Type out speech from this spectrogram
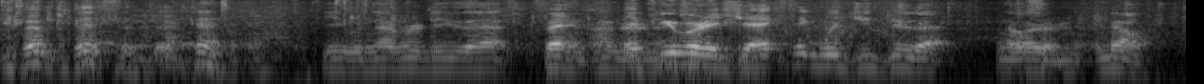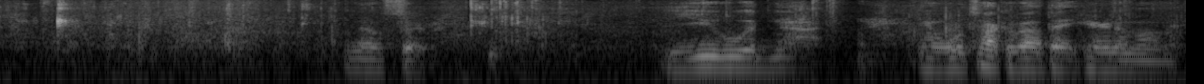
You would never do that. but if an you were injection. ejecting, would you do that? No, Or- sir. No. No, sir. You would not. And we'll talk about that here in a moment.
